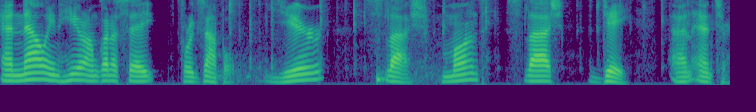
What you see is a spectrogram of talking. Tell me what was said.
And now in here, I'm going to say, for example, year slash month slash day and enter.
